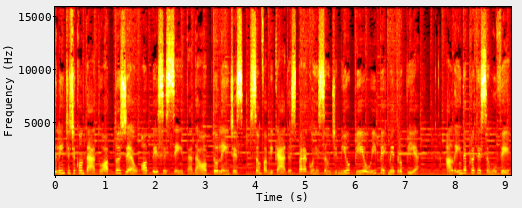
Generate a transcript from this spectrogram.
lentes de contato Optogel OP60 da Optolentes são fabricadas para correção de miopia ou hipermetropia. Além da proteção UV,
